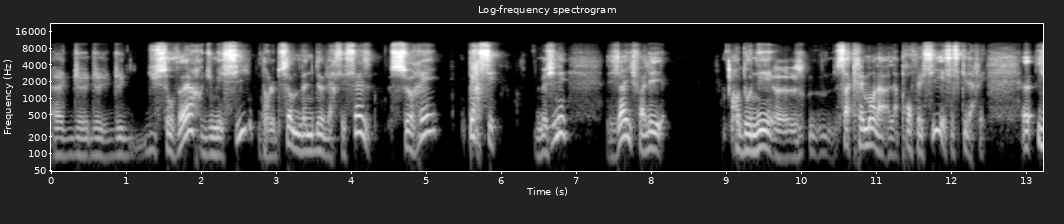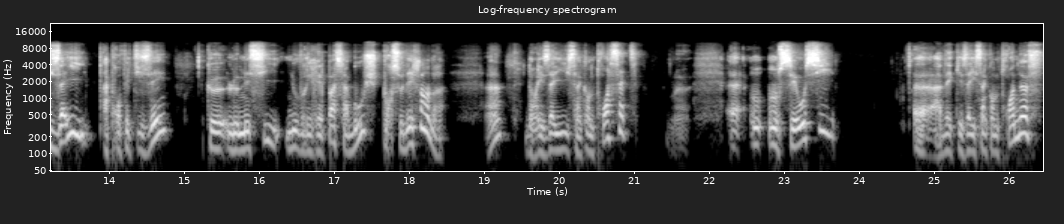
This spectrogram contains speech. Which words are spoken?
du sauveur, du Messie, dans le psaume 22, verset 16, seraient percés. Imaginez, déjà il fallait en donner, heu, sacrément la prophétie et c'est ce qu'il a fait. Heu, Isaïe a prophétisé que le Messie n'ouvrirait pas sa bouche pour se défendre, hein, dans Ésaïe 53:7. Heu heu, on sait aussi, avec Ésaïe 53:9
